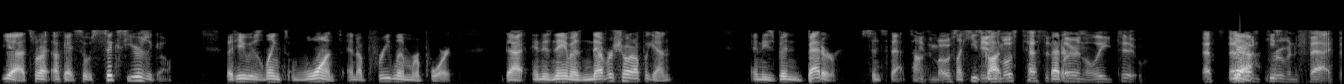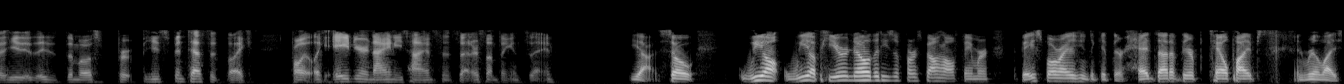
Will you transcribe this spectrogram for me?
yeah, that's what I, okay, so it was six years ago that he was linked once in a prelim report that, and his name has never showed up again, and he's been better since that time. He's the most like he's he's the most tested better. player in the league too. That's that's Yeah, been proven fact that he is the most. He's been tested like probably like 80 or 90 times since then, or something insane. Yeah, so we all we up here know that he's a first ballot Hall of Famer. The baseball writers need to get their heads out of their tailpipes and realize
